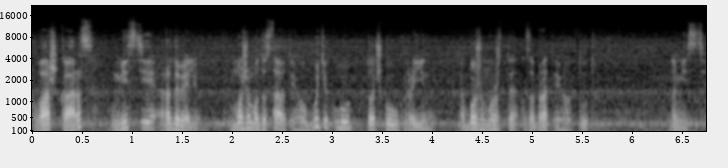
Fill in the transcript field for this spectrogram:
Ваш Карс у місті Радивилів. Можемо доставити його в будь-яку точку України. Або ж можете забрати його тут, на місці.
